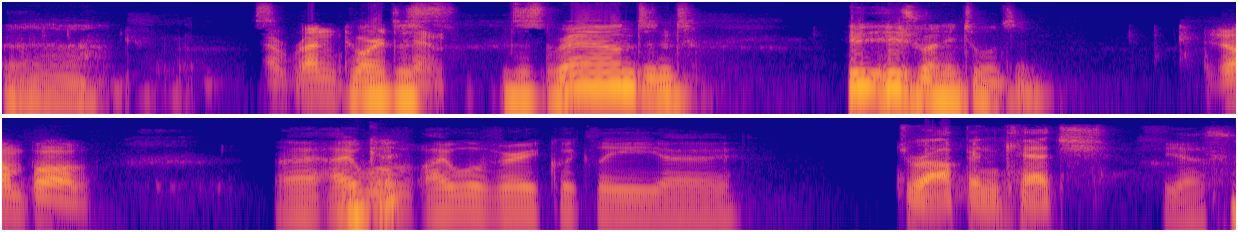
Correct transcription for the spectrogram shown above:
Uh, I run towards him. Wanders, wanders around, and who, who's running towards him? Jean Paul. I I Okay. will. I will very quickly. Uh, Drop and catch. yes.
